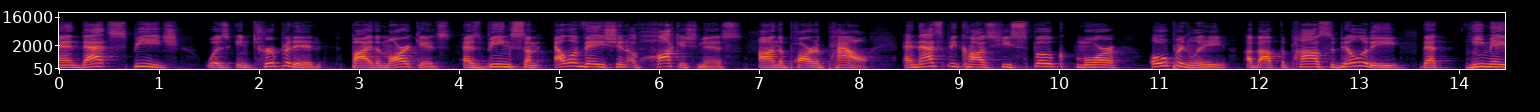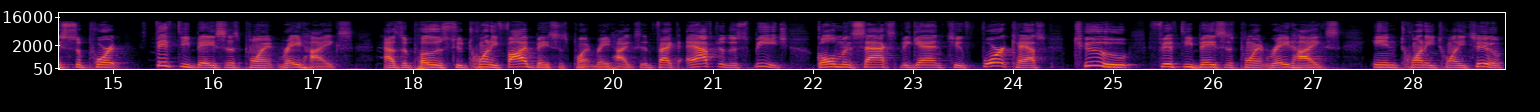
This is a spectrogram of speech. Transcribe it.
And that speech was interpreted by the markets as being some elevation of hawkishness on the part of Powell. And that's because he spoke more openly about the possibility that he may support 50 basis point rate hikes as opposed to 25 basis point rate hikes. In fact, after the speech, Goldman Sachs began to forecast two 50 basis point rate hikes in 2022.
